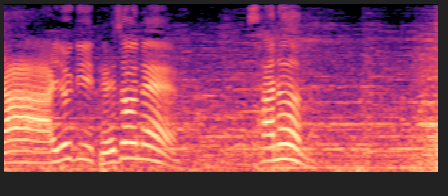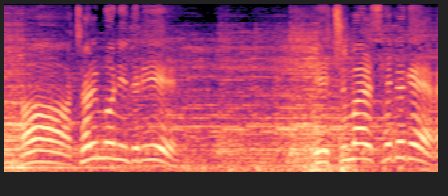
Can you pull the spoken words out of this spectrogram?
야 여기 대전에 사는 어, 젊은이들이 이 주말 새벽에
